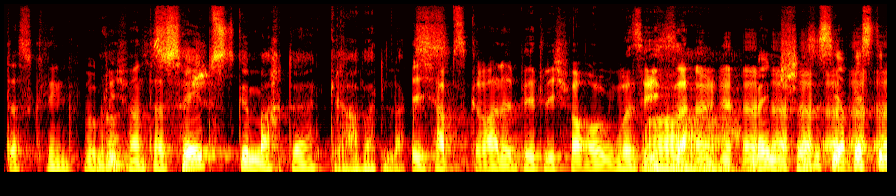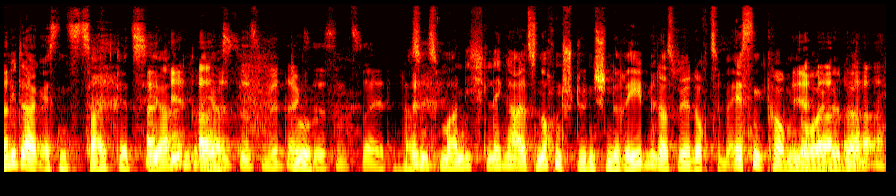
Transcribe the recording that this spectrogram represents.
Das klingt wirklich Ja, fantastisch. Selbstgemachter Gravatlachs. Ich habe es gerade bildlich vor Augen, muss ich sagen. Ah, Mensch, das ist ja beste Mittagessenszeit jetzt hier, Andreas. es ist Du, Mittagsessenszeit. Lass uns mal nicht länger als noch ein Stündchen reden, dass wir doch zum Essen kommen heute. Ne?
